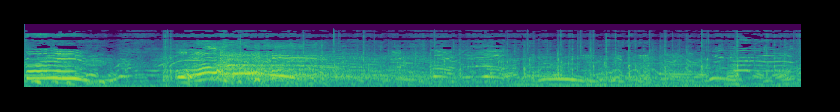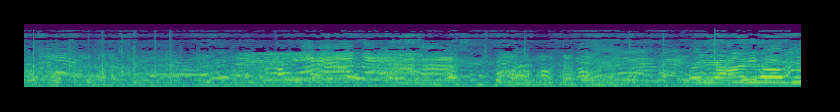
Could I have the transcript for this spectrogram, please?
three! Lydia, I love you.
